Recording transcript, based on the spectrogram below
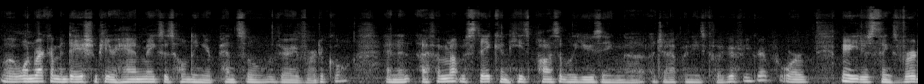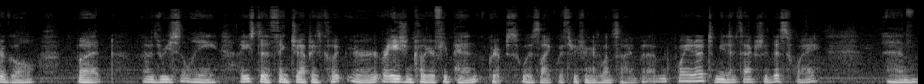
well, one recommendation Peter Han makes is holding your pencil very vertical. And if I'm not mistaken, he's possibly using a, a Japanese calligraphy grip, or maybe he just thinks vertical. But I was recently, I used to think Japanese or, or, Asian calligraphy pen grips was like with three fingers one side, but it pointed out to me that it's actually this way. And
